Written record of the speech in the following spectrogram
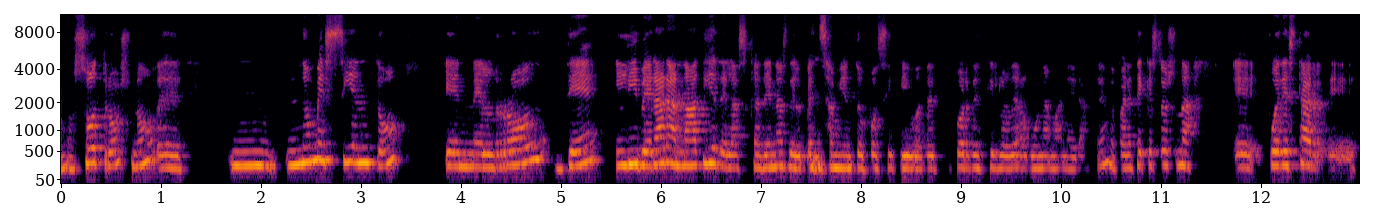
nosotros ¿no? No me siento en el rol de liberar a nadie de las cadenas del pensamiento positivo, por decirlo de alguna manera. ¿eh? Me parece que esto es una, eh, puede estar eh,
